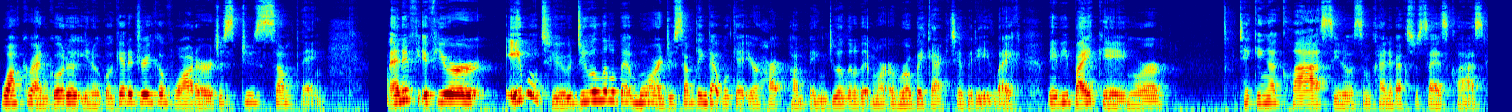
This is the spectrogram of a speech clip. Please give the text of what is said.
walk around, go to, you know, go get a drink of water, just do something. And if, if you're able to, do a little bit more. Do something that will get your heart pumping. Do a little bit more aerobic activity, like maybe biking or taking a class, you know, some kind of exercise class.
